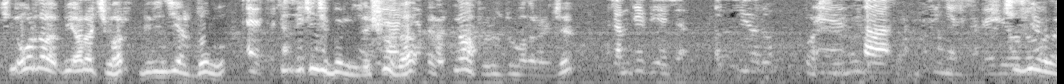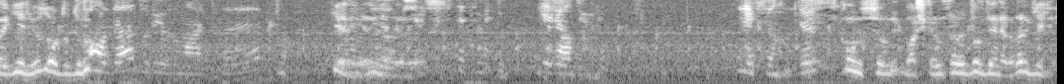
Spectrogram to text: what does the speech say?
Şimdi orada bir araç var. Birinci yer dolu. Evet hocam. Biz ikinci bölümde şurada evet ne yapıyoruz durmadan önce? Hocam debriyaja basıyorum. Ee, Başlıyoruz. sağ sinyalimi Şu veriyorum. çizgiye kadar geliyoruz. Orada durup Orada duruyorum artık. geri geri geliyoruz. şey, Vitesimi geri alıyorum. Direksiyonum düz. Komisyon başkanı sana dur diyene kadar geliyor.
